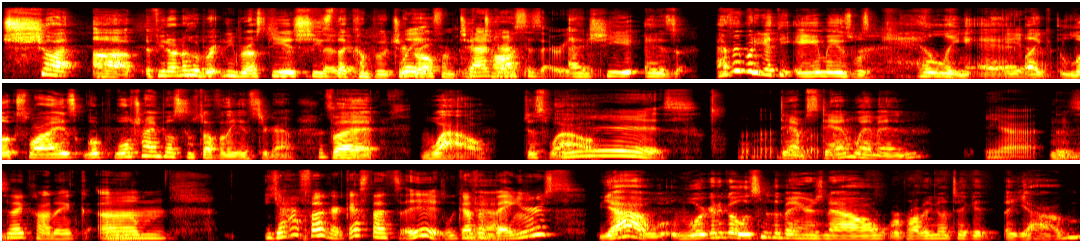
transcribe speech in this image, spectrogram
Shut up. If you don't know who Brittany Broski she is, is she's so the good. kombucha Wait, girl from that TikTok. dress is everything. And she is everybody at the AMAs was killing it. Yeah. Like looks wise. We'll, we'll try and post some stuff on the Instagram. That's but wow. Just wow. Yes. Damn, Stan women. Yeah, this is Mhm. iconic. Mhm. Um, yeah, fuck. I guess that's it. We got Yeah. the bangers. Yeah, we're gonna go listen to the bangers now. We're probably gonna take a, a yab.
